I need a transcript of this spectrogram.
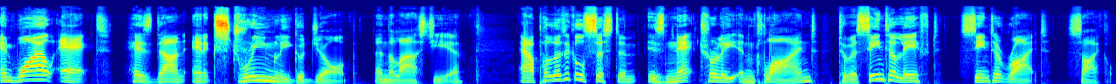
And while ACT has done an extremely good job in the last year, our political system is naturally inclined to a centre left, centre right cycle.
